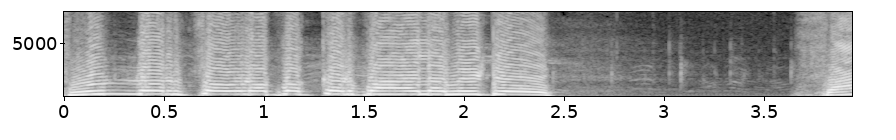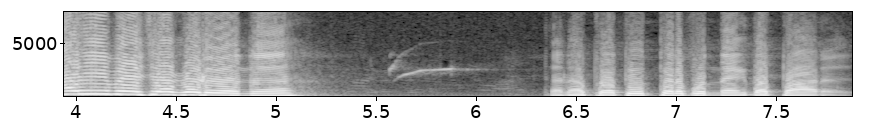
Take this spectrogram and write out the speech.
सुंदर चौडा पक्कड पाहायला मिळते साई मेच्याकडून. त्याला प्रत्युत्तर पुन्हा एकदा पारस.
